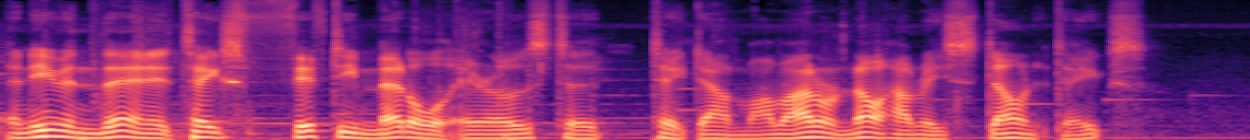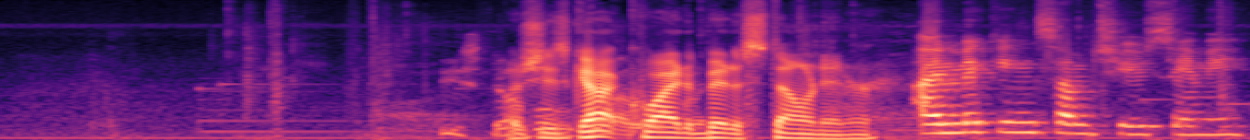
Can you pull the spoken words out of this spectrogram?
And even then, it takes 50 metal arrows to take down Mama. I don't know how many stone it takes. These But she's doubles got quite a bit of stone in her. I'm making some too, Sammy.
